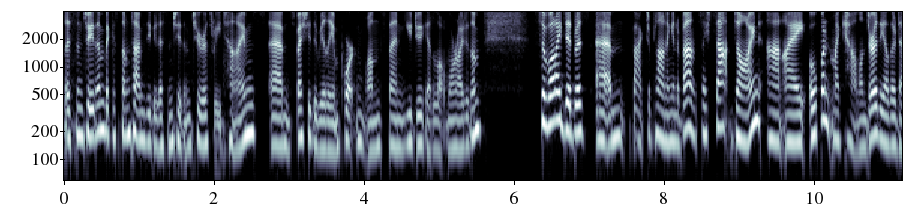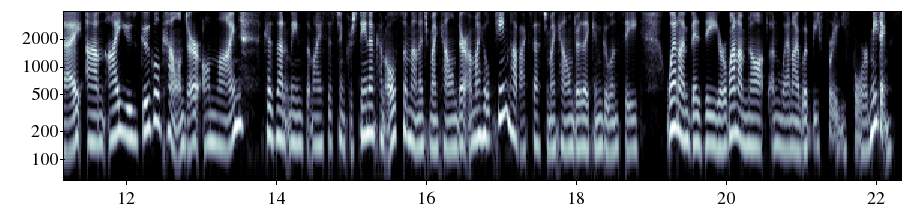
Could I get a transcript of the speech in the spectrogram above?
listen to them. Because sometimes if you listen to them two or three times, um, especially the really important ones, then you do get a lot more out of them. So what I did was um, back to planning in advance. I sat down and I opened my calendar the other day, and I use Google Calendar online because then it means that my assistant Christina can also manage my calendar, and my whole team have access to my calendar. They can go and see when I'm busy or when I'm not, and when I would be free for meetings.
